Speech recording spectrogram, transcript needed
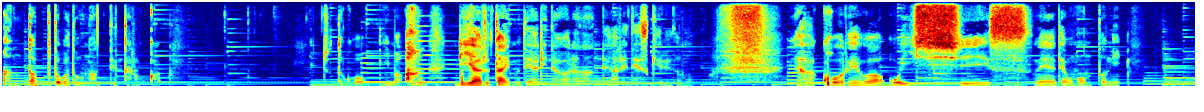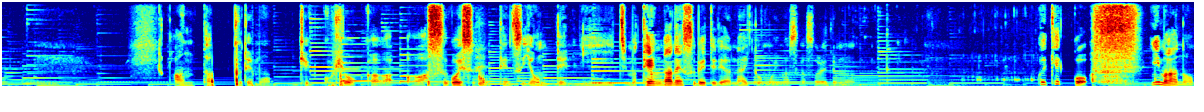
アンタップとかどうなってんだろう。こう今 リアルタイムでやりながらなんであれですけれども。いやこれは美味しいっすね。でも本当に。うん。アンタップでも結構評価があすごいですね。点数4.21、まあ、点がね全てではないと思いますがそれでも、これ結構今あの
